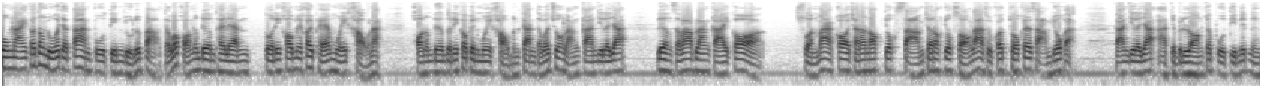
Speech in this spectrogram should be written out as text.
วงในก็ต้องดูว่าจะต้านปูตินอยู่หรือเปล่า แต่ว่าของเดิมๆไทยแลนด์ตัวนี้เขาไม่ค่อยแพ้มวยเข่านะ ของเดิมๆตัวนี้ก็เป็นมวยเข่าเหมือนกัน แต่ว่าช่วงหลังการยืนระยะ เรื่องสภาพร่างกายก็ส่วนมากก็ชนะน็อกยก3ชนะน็อกยก 2 ล่าสุดก็ชกแค่ 3 ยกอะ่ะ การยืนระยะอาจจะเป็นรองเจ้าปูตินนิดนึง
